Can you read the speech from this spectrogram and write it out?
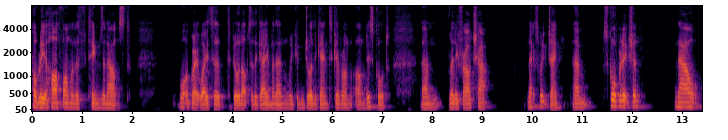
Probably at half one when the team's announced. What a great way to, to build up to the game, and then we can enjoy the game together on, on Discord. Um, ready for our chat next week, Jane. Um, score prediction. Now,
